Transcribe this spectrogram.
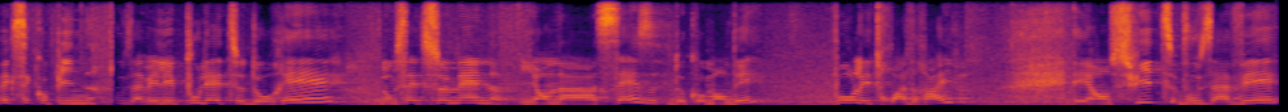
avec ses copines. Vous avez les poulettes dorées. Donc cette semaine, il y en a 16 de commandés pour les trois drives. Et ensuite, vous avez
